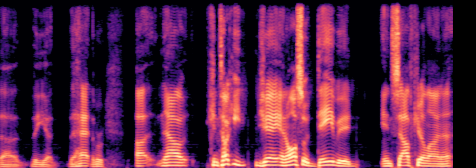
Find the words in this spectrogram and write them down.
Uh, the uh, the hat. The, uh, now, Kentucky Jay and also David in South Carolina.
